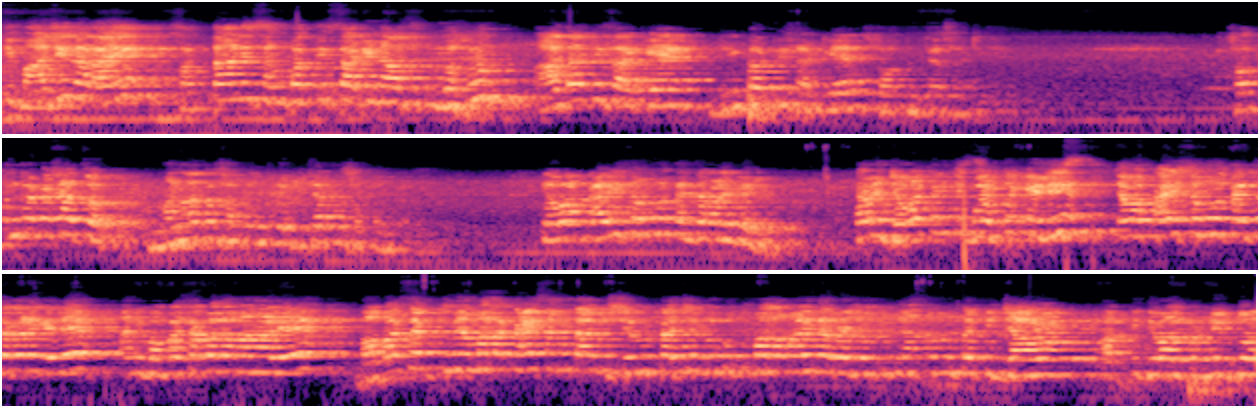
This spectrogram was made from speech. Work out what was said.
की माझी लढाई सत्ता आणि संपत्तीसाठी नसून आजादीसाठी आहे लिबर्टीसाठी आहे स्वातंत्र्यासाठी. स्वातंत्र्य कशाचं? मनाचं स्वातंत्र्य विचाराचं स्वातंत्र्य. तेव्हा काही समूह त्यांच्याकडे गेले. कारण जेव्हा त्यांनी ती गोष्ट केली तेव्हा काही समूह त्यांच्याकडे गेले आणि बाबासाहेबाला म्हणाले बाबासाहेब तुम्ही आम्हाला काय सांगता? आम्ही शेरुकाचे लोक तुम्हाला माहीत आहे राजा तुम्ही असं म्हणता की जाओ आपकी दिवाल पर लिख दो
